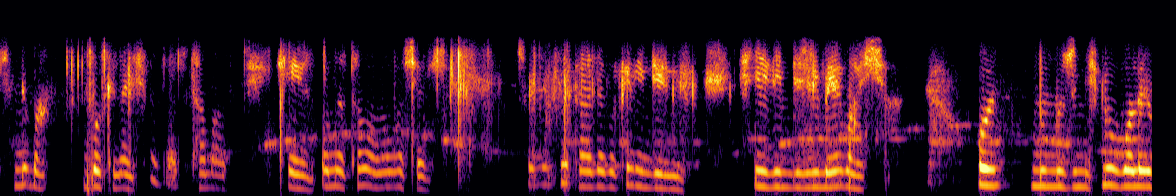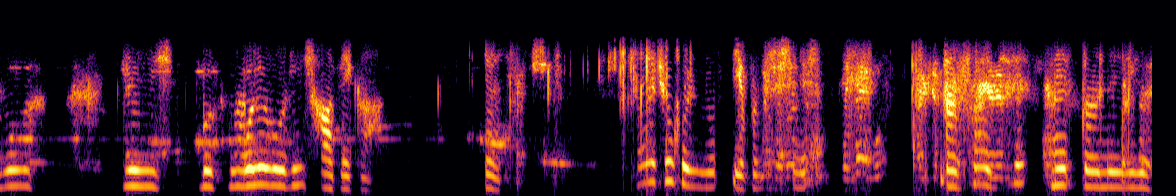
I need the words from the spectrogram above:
Şimdi bak. Bakın aşağıda tamam. Şey, ona tamama basıyoruz. Sonra yukarıda bakın indirme. Şey indirilmeye başlıyor. Oyunumuzun ismi voleybol reis. Bakın voleybol reis HPK. Evet. Ama çok oyun yapabilirsiniz. Ben sadece bir örneğini.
